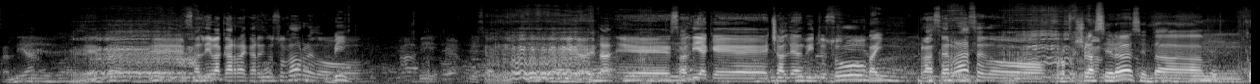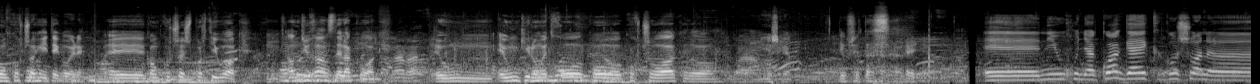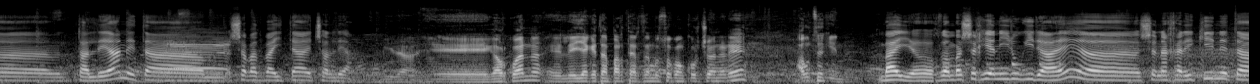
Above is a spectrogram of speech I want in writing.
Zaldia. E, zaldi bakarra ekarri duzu gaur edo? Bi. Bi. Bi zaldi. Eta e, zaldiak e, etxaldean bituzu? Bai. Plazerraz edo profesional? plazeraz eta mm, konkurtsoak egiteko ere. E, konkurtso esportiboak, endurance delakoak, egun, egun kilometroko kurtsoak edo Mi esker. deusetaz. E, ni urruñakoa gaek gozoan eh, taldean eta mm, sabat baita etxaldea. Mira, e, gaurkoan e, lehiaketan parte hartzen duzu konkurtsoan ere, hauntzekin. Bai, orduan baserrian hiru gira, eh? eh, senajarekin eta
